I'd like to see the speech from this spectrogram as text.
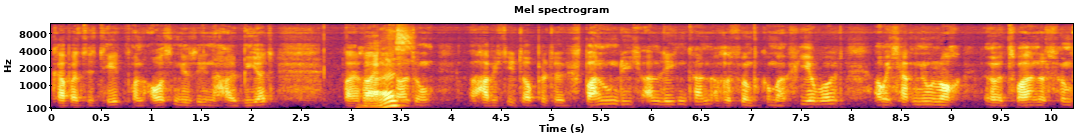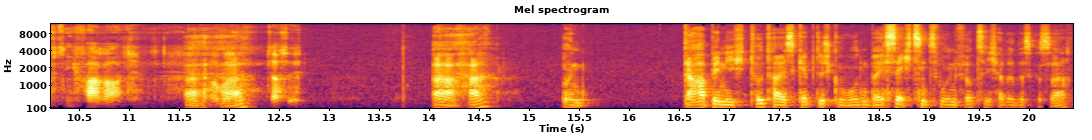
Kapazität von außen gesehen halbiert. Bei Reihenschaltung habe ich die doppelte Spannung, die ich anlegen kann, also 5,4 Volt, aber ich habe nur noch äh, 250 Farad. Aha. Aber das ist Aha. Und da bin ich total skeptisch geworden. Bei 1642 hat er das gesagt.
